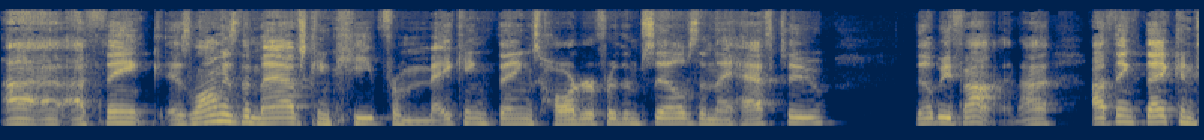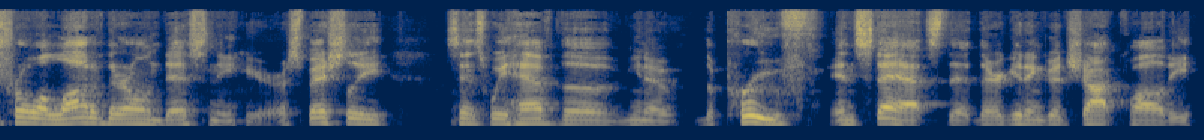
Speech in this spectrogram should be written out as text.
I, I think as long as the Mavs can keep from making things harder for themselves than they have to, they'll be fine. I I think they control a lot of their own destiny here, especially since we have the you know the proof in stats that they're getting good shot quality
